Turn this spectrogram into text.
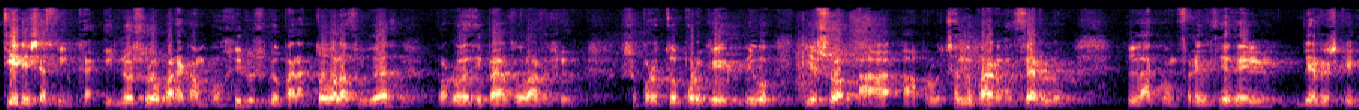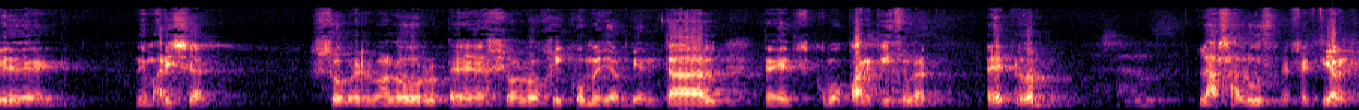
tiene esa finca. Y no solo para Campogiro, sino para toda la ciudad, por no decir para toda la región. Sobre todo porque, digo, y eso aprovechando para anunciarlo, la conferencia del viernes que viene de, Marisa, sobre el valor eh, geológico, medioambiental, eh, como parque. ¿Eh? ¿Perdón? La salud. Efectivamente.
